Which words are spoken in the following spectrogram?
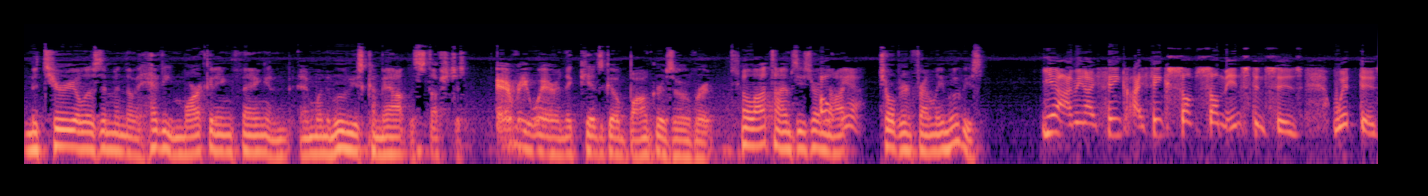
materialism and the heavy marketing thing, and and when the movies come out, the stuff's just everywhere, and the kids go bonkers over it. And a lot of times, these are oh, not yeah. children-friendly movies. Yeah, I mean, I think I think some some instances with this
